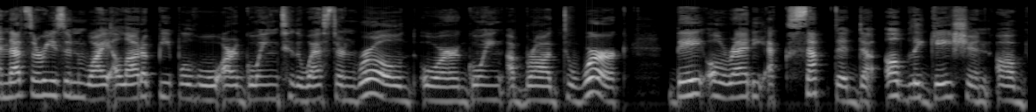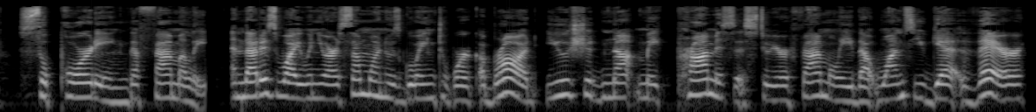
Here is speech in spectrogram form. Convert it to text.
And that's the reason why a lot of people who are going to the Western world or going abroad to work, they already accepted the obligation of supporting the family. And that is why when you are someone who's going to work abroad, you should not make promises to your family that once you get there,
